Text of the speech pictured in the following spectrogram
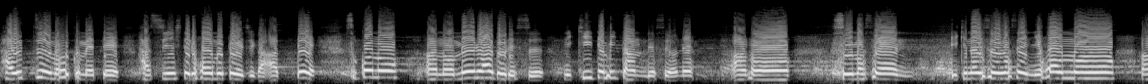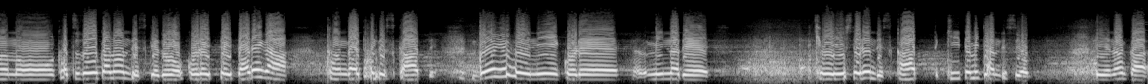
ハウツーも含めて発信してるホームページがあって、そこのあのメールアドレスに聞いてみたんですよね。あのすいません。いきなりすいません。日本の、あの活動家なんですけど、これ一体誰が考えたんですかって。どういうふうにこれ、みんなで共有してるんですかって聞いてみたんですよ。で、なんか、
